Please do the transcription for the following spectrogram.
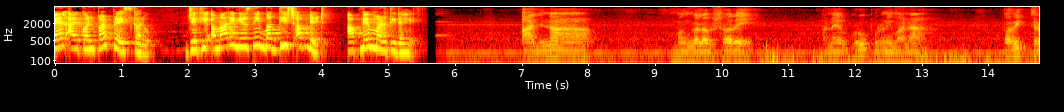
બેલ આઇકોન પર પ્રેસ કરો જેથી અમારી ન્યૂઝની બધી જ અપડેટ આપને મળતી રહે. આજના મંગલ અવસરે અને ગુરુ પૂર્ણિમાના પવિત્ર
